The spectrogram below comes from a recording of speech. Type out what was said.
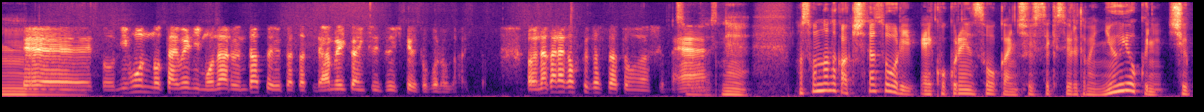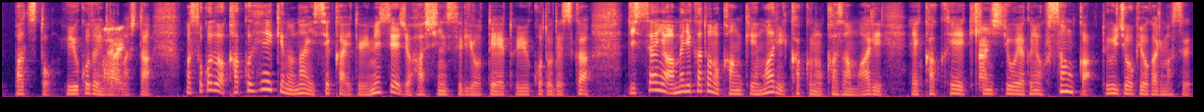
えーと、日本のためにもなるんだという形でアメリカに追随しているところがあると。なかなか複雑だと思いますよね。そうですね。まあ、そんな中、岸田総理、え国連総会に出席するためにニューヨークに出発ということになりました。はい、まあ、そこでは核兵器のない世界というメッセージを発信する予定ということですが、実際にアメリカとの関係もあり、核の火山もあり、え核兵器禁止条約には不参加という状況があります。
